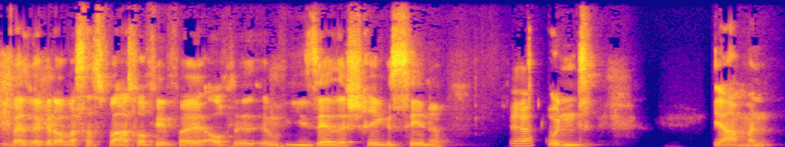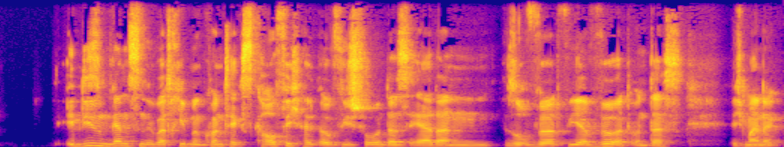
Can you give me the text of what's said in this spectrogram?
ich weiß nicht mehr genau, was das war. Es war auf jeden Fall auch eine irgendwie sehr, sehr schräge Szene. Ja. Und ja, man, in diesem ganzen übertriebenen Kontext kaufe ich halt irgendwie schon, dass er dann so wird, wie er wird. Und das, ich meine,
